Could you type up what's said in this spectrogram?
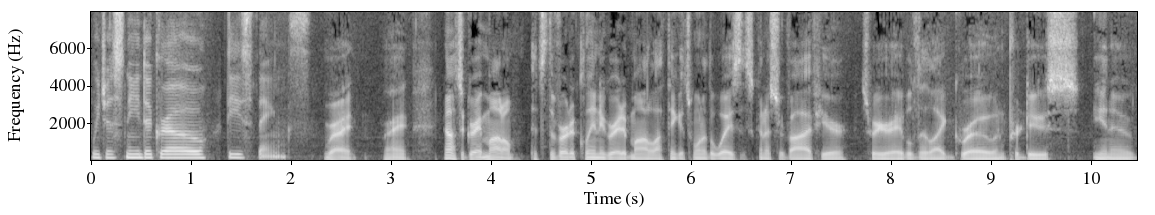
we just need to grow these things. Right, right. No, it's a great model. It's the vertically integrated model. I think it's one of the ways that's going to survive here. It's where you're able to like grow and produce, you know,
